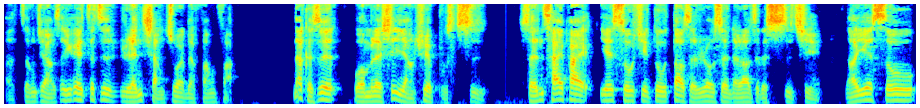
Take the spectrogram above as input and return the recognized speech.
啊，宗教是因为这是人想出来的方法。那可是我们的信仰却不是神差派耶稣基督道成肉身来到这个世界，然后耶稣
